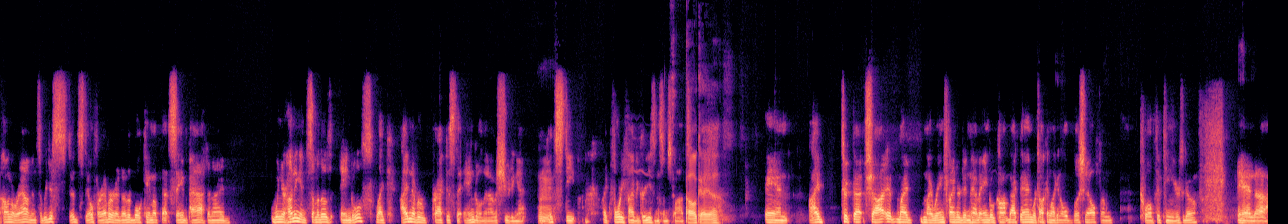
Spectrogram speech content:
hung around. And so we just stood still forever. And another bull came up that same path. And I, when you're hunting in some of those angles, like I never practiced the angle that I was shooting at. Like, Mm. It's steep, like 45 degrees in some spots. Oh, okay, yeah. and I took that shot. It, my my rangefinder didn't have angle comp back then. We're talking like an old Bushnell from 12, 15 years ago, and uh,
